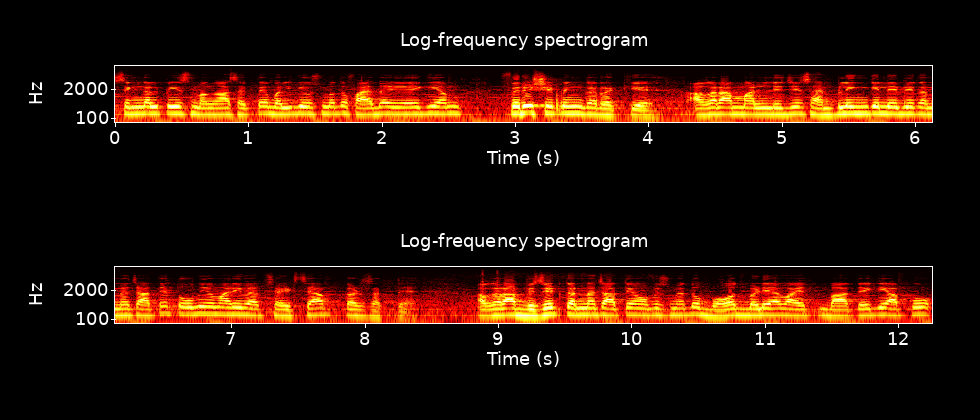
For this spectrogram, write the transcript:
सिंगल पीस मंगा सकते हैं, बल्कि उसमें तो फ़ायदा ये है कि हम फ्री शिपिंग कर रखी है। अगर आप मान लीजिए सैम्पलिंग के लिए भी करना चाहते हैं तो भी हमारी वेबसाइट से आप कर सकते हैं। अगर आप विज़िट करना चाहते हैं ऑफ़िस में तो बहुत बढ़िया बात है कि आपको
